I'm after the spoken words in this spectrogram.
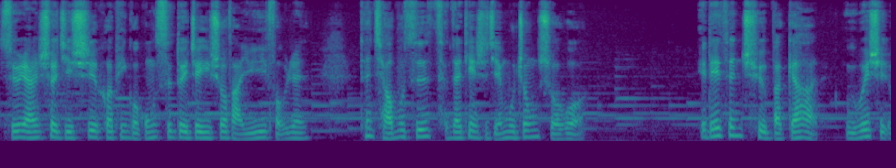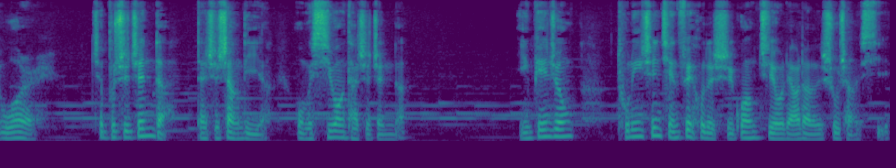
虽然设计师和苹果公司对这一说法予以否认，但乔布斯曾在电视节目中说过。It isn't true, but God, we wish it were. 这不是真的，但是上帝呀，我们希望它是真的。影片中，图灵生前最后的时光只有潦倒的数场戏，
